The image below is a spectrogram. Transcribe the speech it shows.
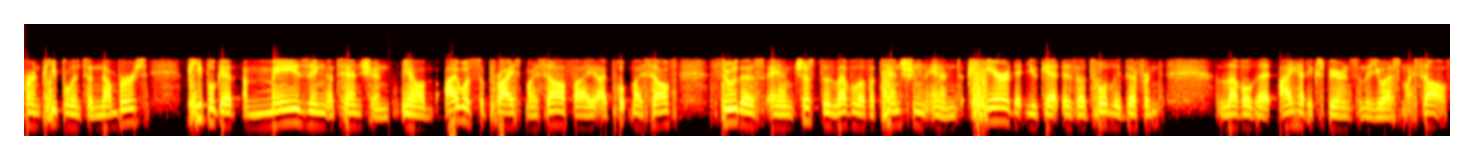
turn people into numbers. People get amazing attention. You know, I was surprised myself. I, I put myself through this, and just the level of attention and care that you get is a totally different level that I had experienced in the U.S. myself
